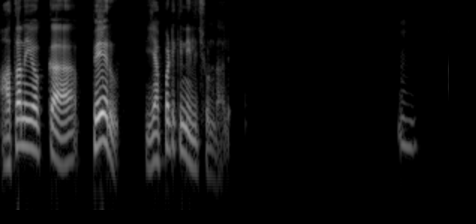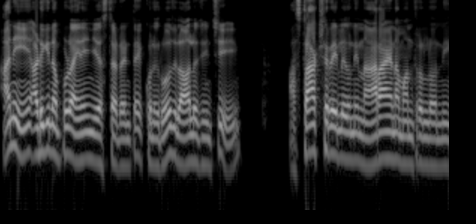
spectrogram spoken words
అతని యొక్క పేరు ఎప్పటికీ నిలిచి ఉండాలి. అని అడిగినప్పుడు ఆయన ఏం చేస్తాడంటే కొన్ని రోజులు ఆలోచించి అష్టాక్షరిలోని నారాయణ మంత్రంలోని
